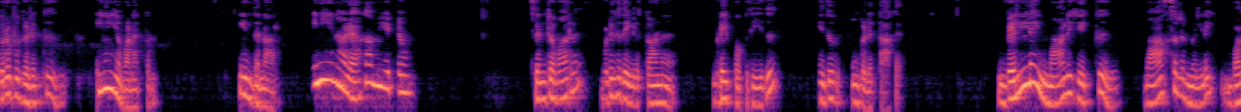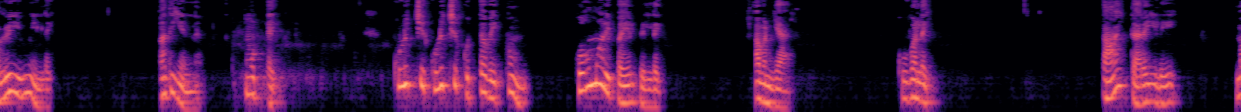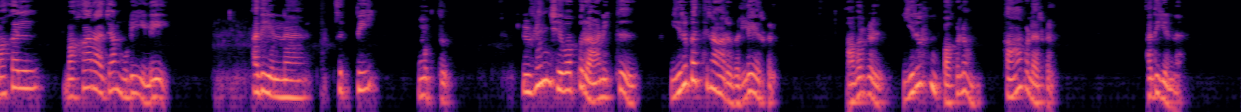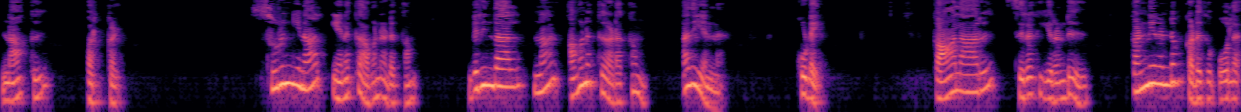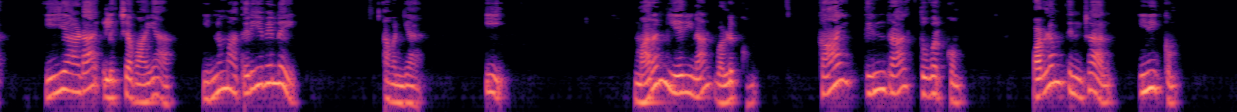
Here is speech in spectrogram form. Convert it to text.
உறவுகளுக்கு இனிய வணக்கம். இந்த நாள் இனிய நாளாக அமையட்டும். சென்ற வார விடுகதைகளுக்கான விடைப்பகுதி இது. இது உங்களுக்காக. வெள்ளை மாளிகைக்கு வாசலும் இல்லை வழியும் இல்லை. அது என்ன? முட்டை. குளிச்சு குளிச்சு குத்த வைக்கும் கோமாளி பயல் பிள்ளை. அவன் யார்? குவளை. தாய் தரையிலே. மகள் மகாராஜா முடியிலே. அது என்ன? சிப்பி முத்து. இளஞ்சிவப்பு ராணிக்கு இருபத்தி நாறு வெள்ளையர்கள். அவர்கள் இரவும் பகலும் காவலர்கள். அது என்ன? நாக்கு பற்கள். சுருங்கினால் எனக்கு அவன் அடக்கம். விரிந்தால் நான் அவனுக்கு அடக்கம். அது என்ன? குடை. காலாறு சிறகு இரண்டு கண்ணிரண்டும் கடுகு போல. ஈயாடா இளிச்சவாயா இன்னுமா தெரியவில்லை? அவன் யார்? ஈ. மரம் ஏறினால் வழுக்கும் காய் தின்றால் துவர்க்கும் பழம் தின்றால் இனிக்கும்.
